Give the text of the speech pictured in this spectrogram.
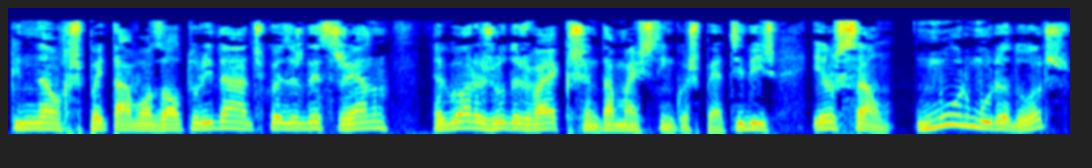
que não respeitavam as autoridades, coisas desse género, agora Judas vai acrescentar mais cinco aspectos. E diz, eles são murmuradores,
